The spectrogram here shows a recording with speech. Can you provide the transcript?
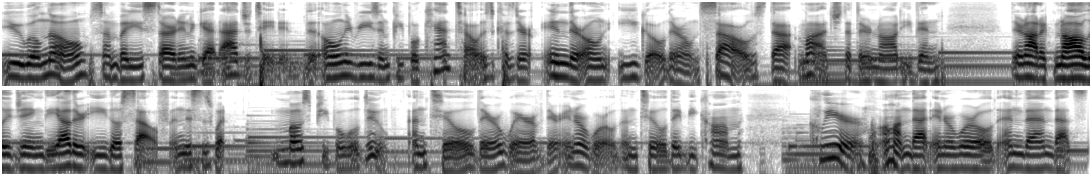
you will know somebody's starting to get agitated. The only reason people can't tell is because they're in their own ego, their own selves that much that they're not even they're not acknowledging the other ego self. And this is what most people will do until they're aware of their inner world, until they become clear on that inner world. And then that's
